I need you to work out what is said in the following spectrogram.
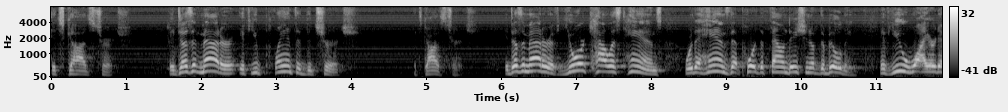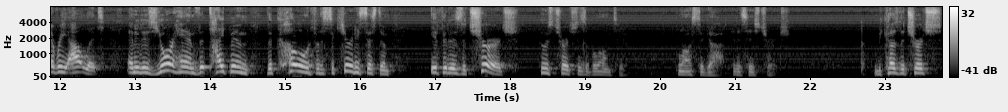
it's God's church. It doesn't matter if you planted the church, it's God's church. It doesn't matter if your calloused hands were the hands that poured the foundation of the building, if you wired every outlet, and it is your hands that type in the code for the security system. If it is a church, whose church does it belong to? Belongs to God. It is His church. Because the church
